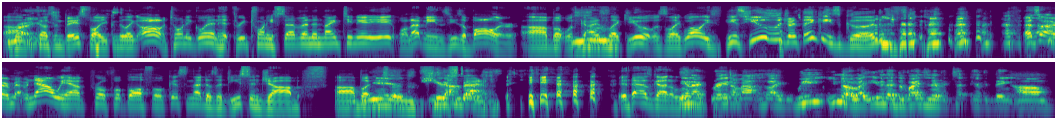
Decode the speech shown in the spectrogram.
Uh, right. Because in baseball, you can be like, oh, Tony Gwynn hit 327 in 1988. Well, that means he's a baller. Uh, but with guys mm-hmm. like you, it was like, well, he's he's huge. I think he's good. That's how I remember. Now we have Pro Football Focus, and that does a decent job. Uh, but yeah, sheer stats, yeah, it has got a little. Yeah, like grade them out. Like we, you know, like even at device and everything, everything. Um,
